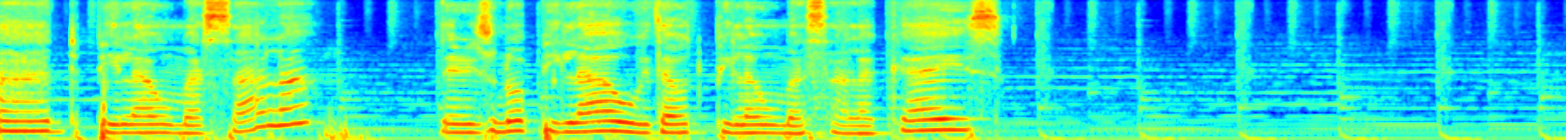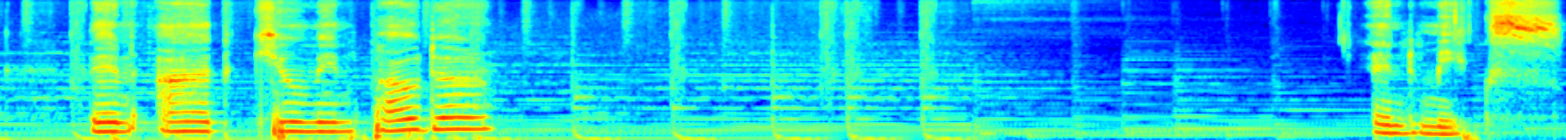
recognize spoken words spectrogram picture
add pilau masala there is no pilau without pilau masala guys. Then add cumin powder and mix.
